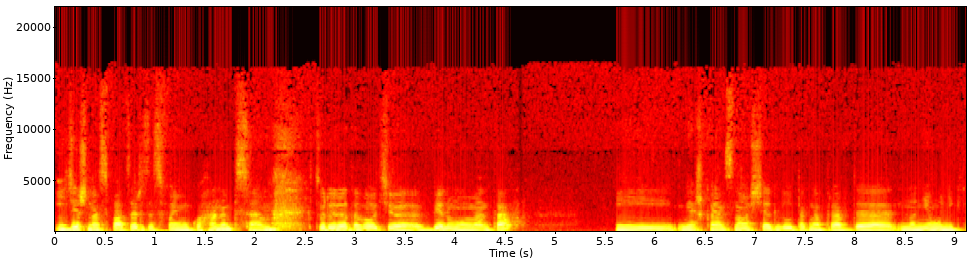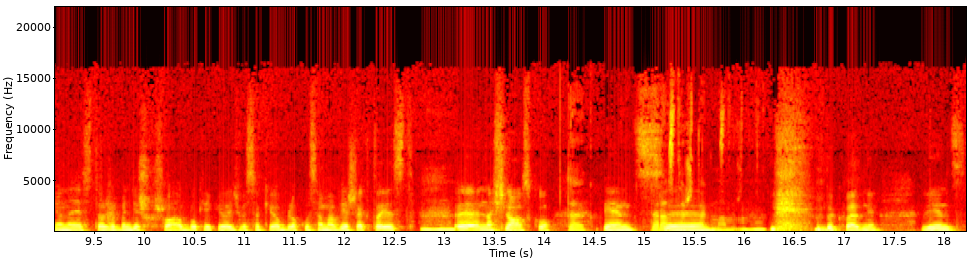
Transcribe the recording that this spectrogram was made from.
idziesz na spacer ze swoim ukochanym psem, który ratował cię w wielu momentach. I mieszkając na osiedlu, tak naprawdę no, nieuniknione jest to, że będziesz szła obok jakiegoś wysokiego bloku. Sama wiesz, jak to jest mhm. E, na Śląsku. Tak. Więc, Teraz też tak mam. Mhm. dokładnie. Więc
